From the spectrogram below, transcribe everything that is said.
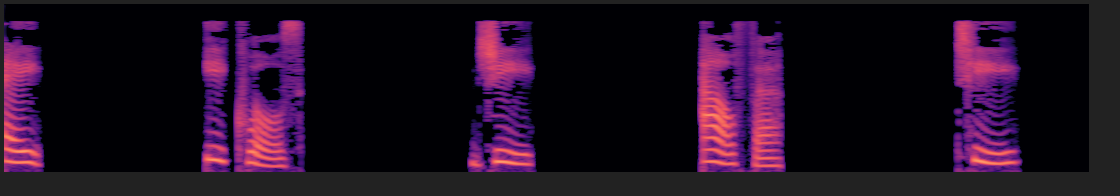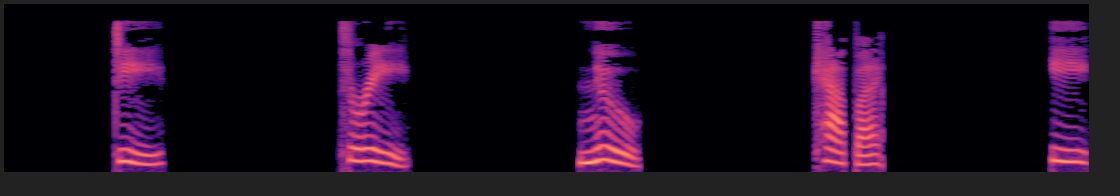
a equals g alpha. T. D. Three. Nu. Kappa. E.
